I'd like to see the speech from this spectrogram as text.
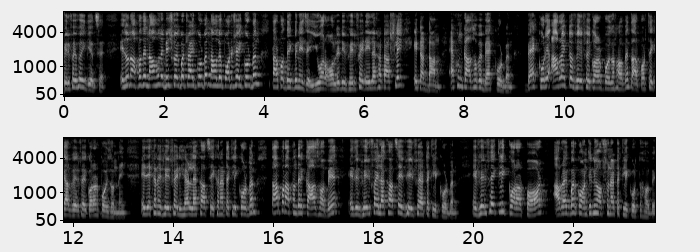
ভেরিফাই হয়ে গিয়েছে। এই জন্য আপনাদের না হলে বেশ কয়েকবার ট্রাই করবেন, না হলে পরে ট্রাই করবেন। তারপর দেখবেন এই যে ইউ আর অলরেডি ভেরিফাইড এই লেখাটা আসলেই এটা ডান এখন কাজ হবে ব্যাক করবেন। ব্যাক করে আরও একটা ভেরিফাই করার প্রয়োজন হবে, তারপর থেকে আর ভেরিফাই করার প্রয়োজন নেই। এই যে এখানে ভেরিফাইড হেয়ার লেখা আছে, এখানে একটা ক্লিক করবেন। তারপর আপনাদের কাজ হবে, এই যে ভেরিফাই লেখা আছে, এই ভেরিফাই একটা ক্লিক করবেন। এই ভেরিফাই ক্লিক করার পর আরও একবার কন্টিনিউ অপশনে একটা ক্লিক করতে হবে।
